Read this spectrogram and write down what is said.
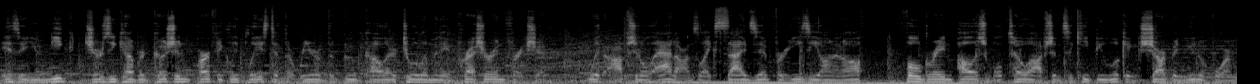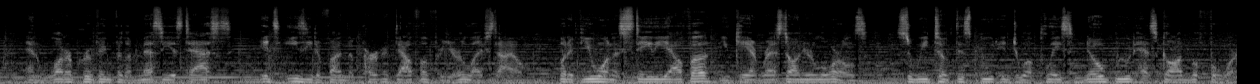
is a unique jersey covered cushion perfectly placed at the rear of the boot collar to eliminate pressure and friction. With optional add ons like side zip for easy on and off, full grain polishable toe options to keep you looking sharp and uniform, and waterproofing for the messiest tasks, it's easy to find the perfect Alpha for your lifestyle. But if you want to stay the Alpha, you can't rest on your laurels. So we took this boot into a place no boot has gone before.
